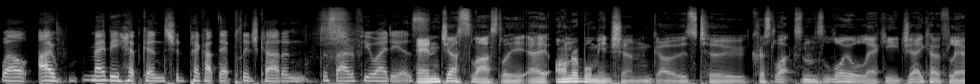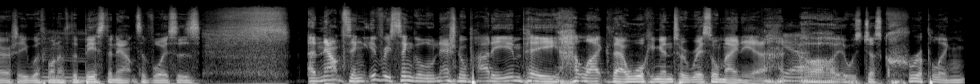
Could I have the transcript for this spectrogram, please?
Well, I maybe Hipkins should pick up that pledge card and decide a few ideas. And just lastly, a honourable mention goes to Chris Luxon's loyal lackey, Jake O'Flaherty, with one of the mm. best announcer voices announcing every single National Party MP like they're walking into WrestleMania. Yeah. Oh, it was just crippling,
